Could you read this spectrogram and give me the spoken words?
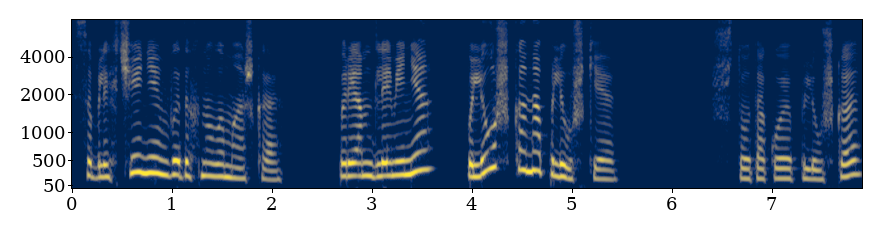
с облегчением выдохнула Машка. Прям для меня Плюшка на плюшке. Что такое плюшка?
